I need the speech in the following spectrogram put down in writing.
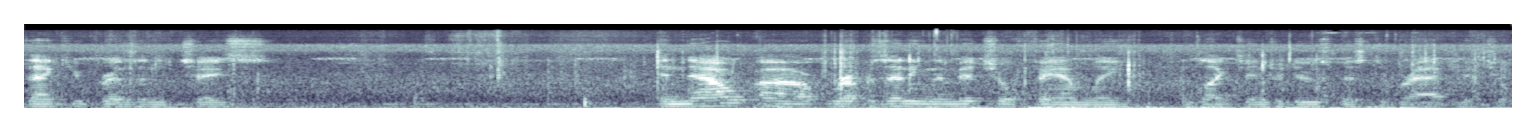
Thank you, President Chase. And now, uh, representing the Mitchell family, I'd like to introduce Mr. Brad Mitchell.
